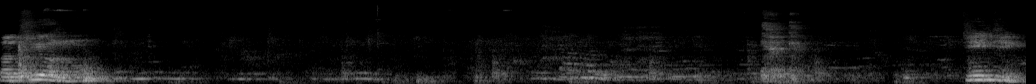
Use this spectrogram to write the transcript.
પક્ષીઓનું ચી ચી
